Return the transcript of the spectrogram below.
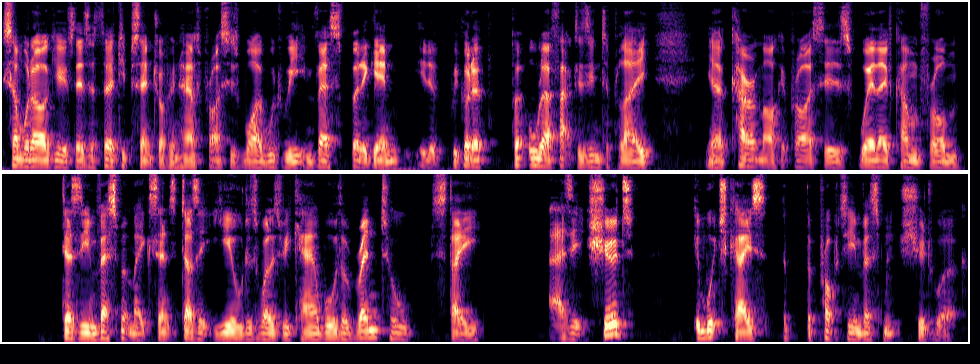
some would argue if there's a 30% drop in house prices, why would we invest? But again, you know, we've got to put all our factors into play. You know, current market prices, where they've come from. Does the investment make sense? Does it yield as well as we can? Will the rental stay as it should? in which case the, the property investment should work.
